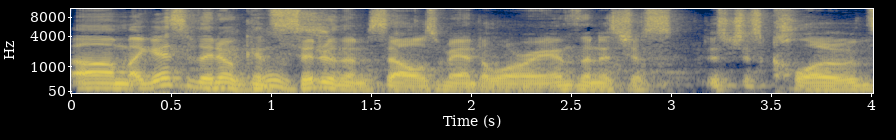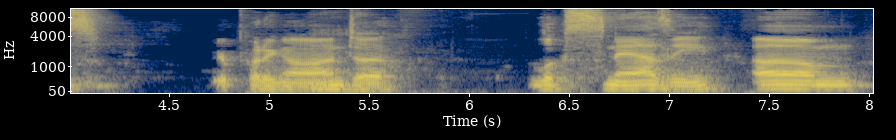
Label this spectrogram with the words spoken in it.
Um, I guess if they don't It is. consider themselves Mandalorians, then it's just it's just clothes you're putting on to look snazzy. Um,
